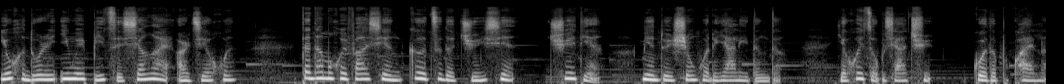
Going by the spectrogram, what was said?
有很多人因为彼此相爱而结婚。但他们会发现各自的局限、缺点，面对生活的压力等等，也会走不下去，过得不快乐。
